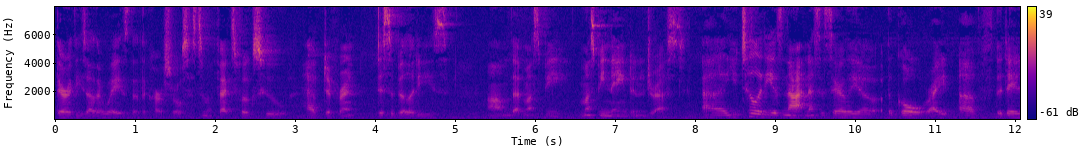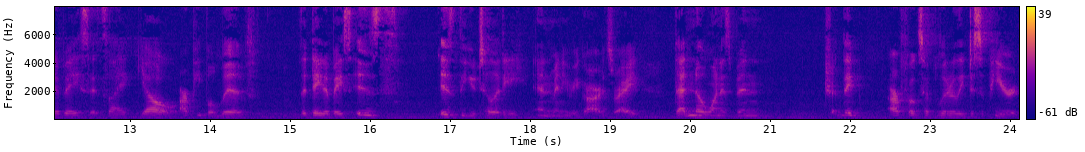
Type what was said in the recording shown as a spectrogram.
there are these other ways that the carceral system affects folks who have different disabilities um, that must be must be named and addressed uh, utility is not necessarily a, the goal, right, of the database. It's like, yo, our people live. The database is is the utility in many regards, right? That no one has been. They our folks have literally disappeared,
